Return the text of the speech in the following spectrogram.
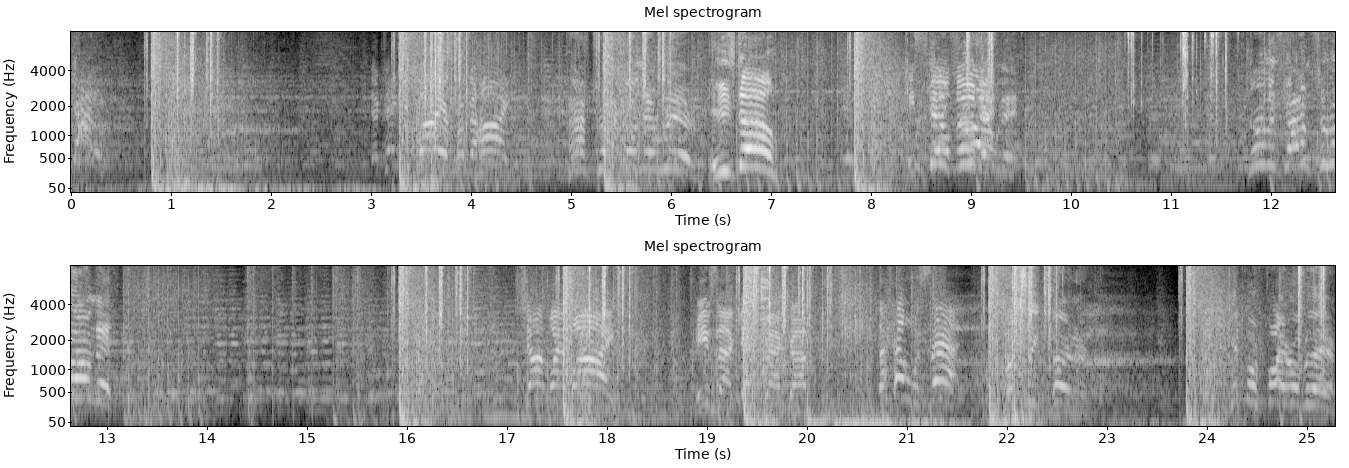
Got him. They're taking fire from behind. Half track on their rear! He's down! He's still moving. surrounded! Germans got him surrounded! Shot went wide. He's not getting back up. The hell was that? Marcy Turner! Get more fire over there!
